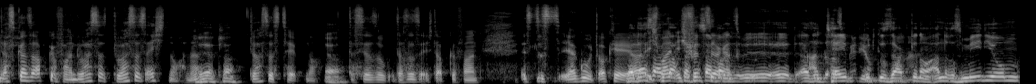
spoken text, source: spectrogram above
Das ist Langzeitarchiv ganz abgefahren. Du hast das du hast das echt noch, Ja, ne? ja, klar. Du hast das Tape noch. Ja. Das ist ja so das ist echt abgefahren. Ist das ja gut, okay, Ja, ja. Ich meine, ich das finde ist es ja ganz gut. äh, äh also, Anderes Tape wird Medium mal, gesagt ne? genau, anderes Medium,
